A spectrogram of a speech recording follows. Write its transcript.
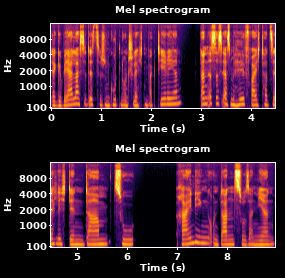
ja, gewährleistet ist zwischen guten und schlechten Bakterien, dann ist es erstmal hilfreich, tatsächlich den Darm zu reinigen und dann zu sanieren.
